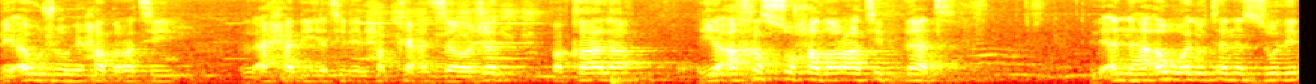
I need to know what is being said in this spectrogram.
لأوجه حضرة الأحدية للحق عز وجل فقال هي أخص حضرات الذات لأنها أول تنزل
